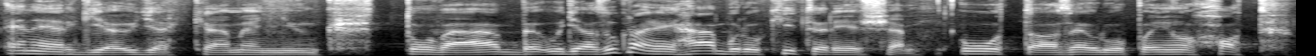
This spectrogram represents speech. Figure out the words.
Energiaügyekkel menjünk tovább. Ugye az ukrajnai háború kitörése óta az Európai Unió hat,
